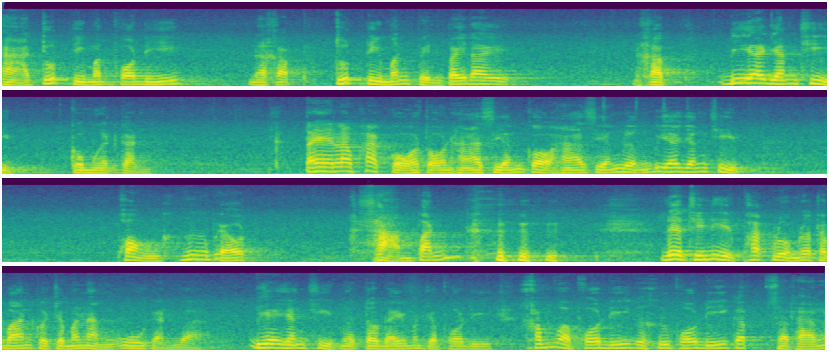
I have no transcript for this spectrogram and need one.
หาจุดที่มันพอดีนะครับ จุดที่มันเป็นไปได้นะครับ เบี้ยยังชีพก็เหมือนกัน แต่ละภาคก่อตอนหาเสียงก็หาเสียงเรื่องเบี้ยยังชีพพ่องฮื้อแผวสามปันเรื่องที่นี่พักรวมรัฐบาลก็จะมานั่งอู้กันว่า เบี้ยยังชีพเนี่ยตัวใดมันจะพอดีคำว่าพอดีก็คือพอดีกับสถาน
